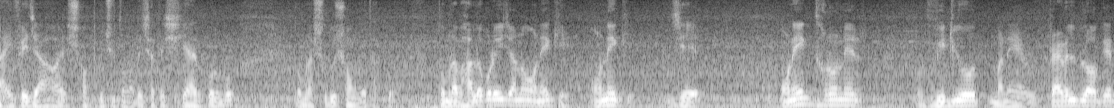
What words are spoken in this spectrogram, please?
লাইফে যা হয় সব কিছু তোমাদের সাথে শেয়ার করব, তোমরা শুধু সঙ্গে থাকো। তোমরা ভালো করেই জানো অনেকে অনেকে যে অনেক ধরনের ভিডিও মানে ট্রাভেল ব্লগের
